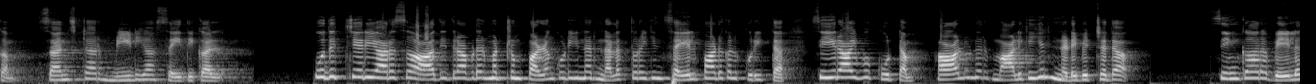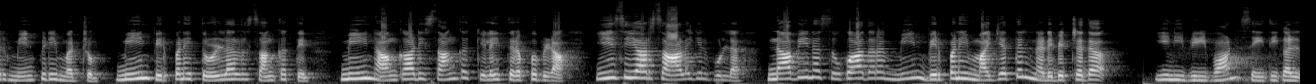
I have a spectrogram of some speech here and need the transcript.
வணக்கம். சன்ஸ்டார் மீடியா செய்திகள். புதுச்சேரி அரசு ஆதிதிராவிடர் மற்றும் பழங்குடியினர் நலத்துறையின் செயல்பாடுகள் குறித்த சீராய்வு கூட்டம் ஆளுநர் மாளிகையில் நடைபெற்றது. சிங்கார வேலர் மீன்பிடி மற்றும் மீன் விற்பனை தொழிலாளர் சங்கத்தின் மீன் அங்காடி சங்க கிளை திறப்பு விழா ஈசிஆர் சாலையில் உள்ள நவீன சுகாதார மீன் விற்பனை மையத்தில் நடைபெற்றது. இனி விரிவான செய்திகள்.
